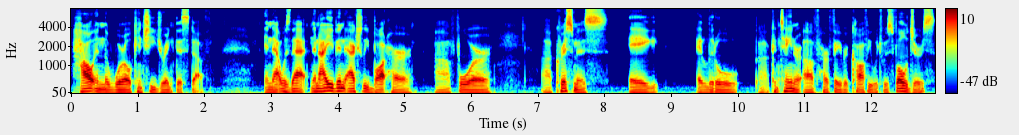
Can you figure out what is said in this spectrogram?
How in the world can she drink this stuff? And that was that. And I even actually bought her uh, for uh, Christmas a a little uh, container of her favorite coffee, which was Folgers,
